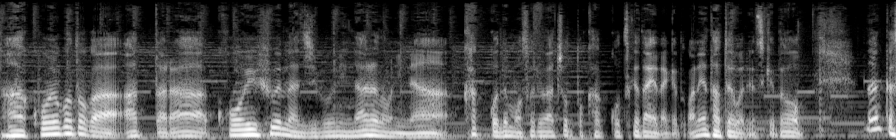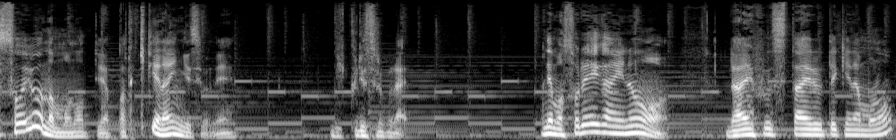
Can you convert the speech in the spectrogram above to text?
ああ、こういうことがあったら、こういう風な自分になるのにな、かっこでもそれはちょっとかっこつけたいだけとかね、例えばですけど、なんかそういうようなものってやっぱ来てないんですよね。びっくりするぐらい。でもそれ以外のライフスタイル的なもの、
